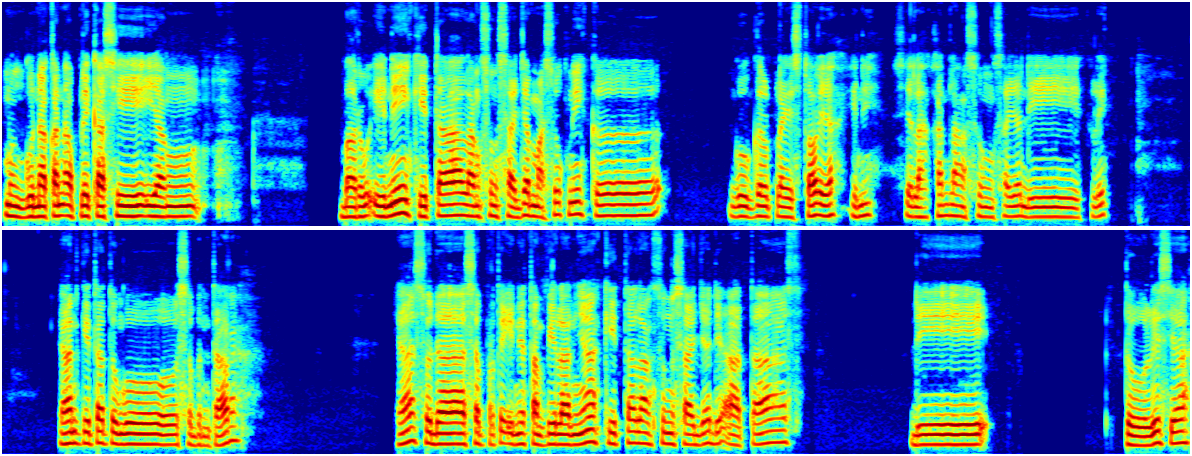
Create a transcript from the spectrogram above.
menggunakan aplikasi yang baru ini. Kita langsung saja masuk nih ke Google Play Store ya. Ini silahkan langsung saja diklik. Dan kita tunggu sebentar. Ya sudah seperti ini tampilannya. Kita langsung saja di atas di tulis ya.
